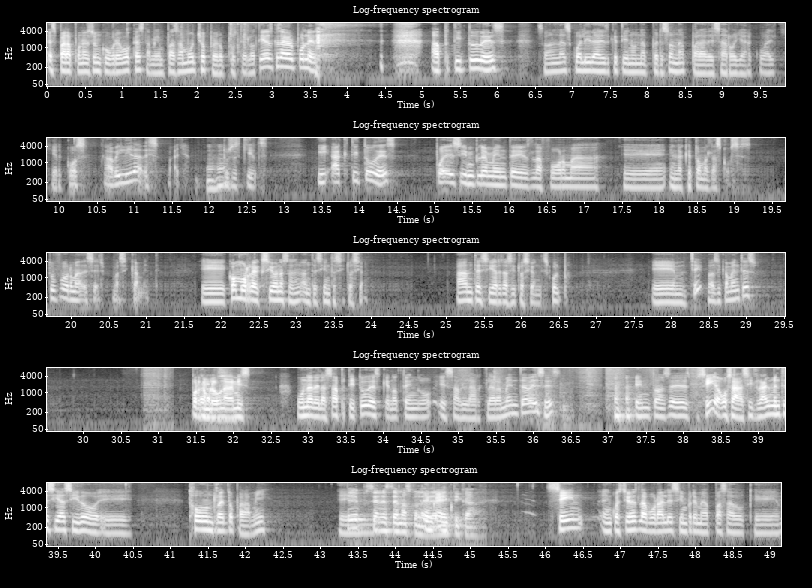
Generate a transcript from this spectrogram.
Es para ponerse un cubrebocas, también pasa mucho, pero pues te lo tienes que saber poner. Aptitudes son las cualidades que tiene una persona para desarrollar cualquier cosa. Habilidades, vaya, tus skills. Y actitudes, pues simplemente es la forma eh, en la que tomas las cosas. Tu forma de ser, básicamente. Eh, ¿Cómo reaccionas an- ante cierta situación? Ante cierta situación, disculpa. Eh, sí, básicamente eso. Por ejemplo, pues- una de mis una de las aptitudes que no tengo es hablar claramente a veces. Entonces, pues sí, o sea, si realmente sí ha sido eh, todo un reto para mí. Sí, Eh, pues tienes temas con la en-. Sí, en cuestiones laborales siempre me ha pasado que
